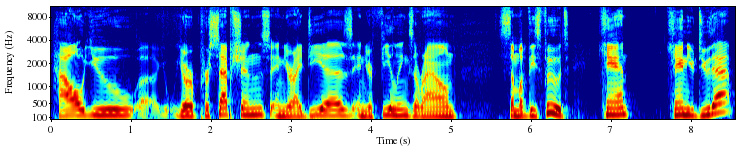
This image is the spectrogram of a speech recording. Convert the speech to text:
how you, uh, your perceptions and your ideas and your feelings around some of these foods. Can can you do that?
